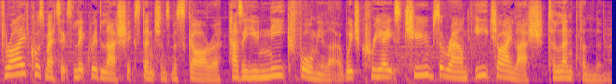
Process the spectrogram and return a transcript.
Thrive Causemetics Liquid Lash Extensions Mascara has a unique formula which creates tubes around each eyelash to lengthen them.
